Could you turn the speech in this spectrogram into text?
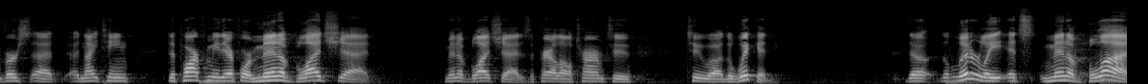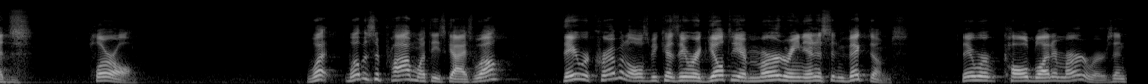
verse uh, 19, Depart from me, therefore, men of bloodshed. Men of bloodshed is the parallel term to, to uh, the wicked. The, the, literally, it's men of bloods, plural. What, what was the problem with these guys? Well, they were criminals because they were guilty of murdering innocent victims. They were cold blooded murderers, and,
